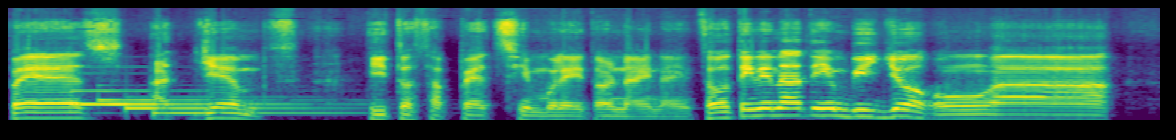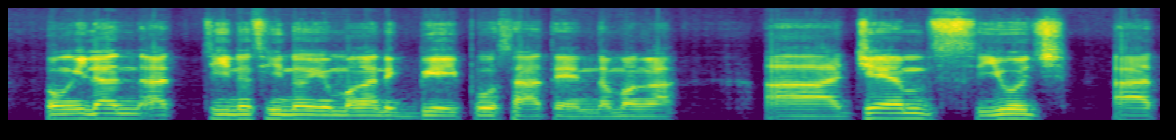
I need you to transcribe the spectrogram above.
pets at gems dito sa Pet Simulator 99. So, tingnan natin yung video kung ah, kung ilan at sino-sino yung mga nagbigay po sa atin ng mga ah, gems, huge at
